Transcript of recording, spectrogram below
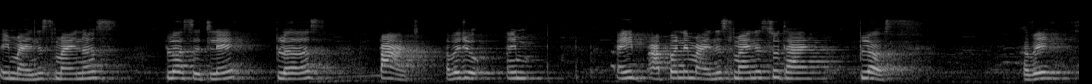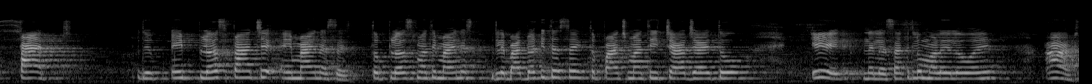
એ માઇનસ માઇનસ પ્લસ એટલે પ્લસ પાંચ. હવે જો અહીં અહીં આપણને માઇનસ માઇનસ શું થાય? પ્લસ. હવે પાંચ. અહીં પ્લસ પાંચ અહીં માઇનસ છે. તો પ્લસમાંથી માઇનસ એટલે બાદ બાકી થશે, તો પાંચમાંથી ચાર જાય તો એક, ને લસા કેટલો મળેલો હોય? આઠ.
